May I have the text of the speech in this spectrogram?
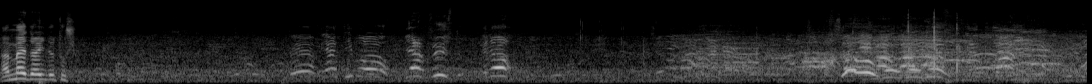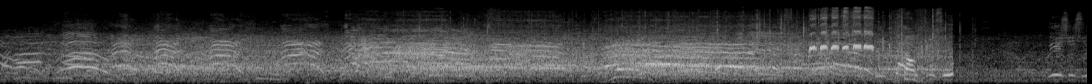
Ahmed, il le touche. Viens Thibaut Viens Fuste Énorme Oui, je suis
